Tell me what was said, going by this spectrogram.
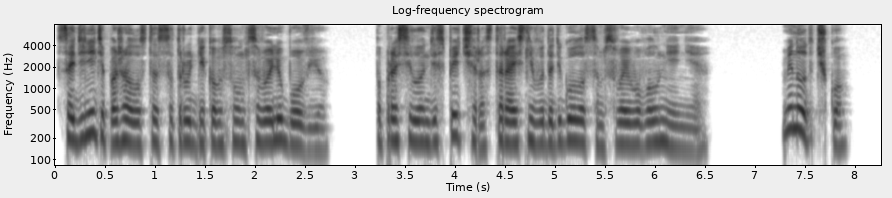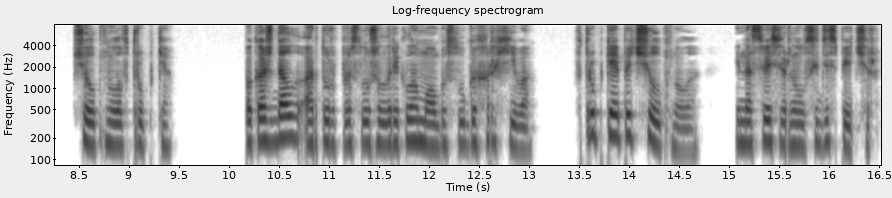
«Соедините, пожалуйста, с сотрудником Солнцевой любовью», – попросил он диспетчера, стараясь не выдать голосом своего волнения. «Минуточку», – щелкнуло в трубке. Пока ждал, Артур прослушал рекламу об услугах архива. В трубке опять щелкнуло, и на связь вернулся диспетчер.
